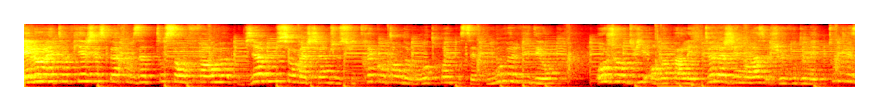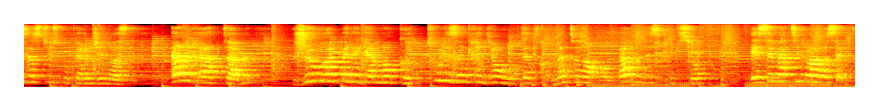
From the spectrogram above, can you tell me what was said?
Hello les toqués, j'espère que vous êtes tous en forme. Bienvenue sur ma chaîne, je suis très contente de vous retrouver pour cette nouvelle vidéo. Aujourd'hui, on va parler de la génoise. Je vais vous donner toutes les astuces pour faire une génoise inratable. Je vous rappelle également que tous les ingrédients vont être maintenant en barre de description. Et c'est parti pour la recette.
